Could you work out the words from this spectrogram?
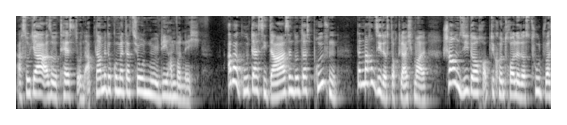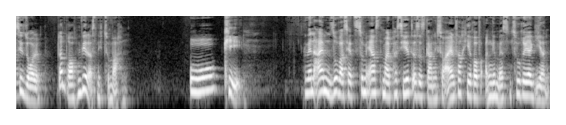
Ach so, ja, also Test- und Abnahmedokumentation, nö, die haben wir nicht. Aber gut, dass Sie da sind und das prüfen. Dann machen Sie das doch gleich mal. Schauen Sie doch, ob die Kontrolle das tut, was sie soll. Dann brauchen wir das nicht zu machen. Okay. Wenn einem sowas jetzt zum ersten Mal passiert, ist es gar nicht so einfach, hierauf angemessen zu reagieren.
